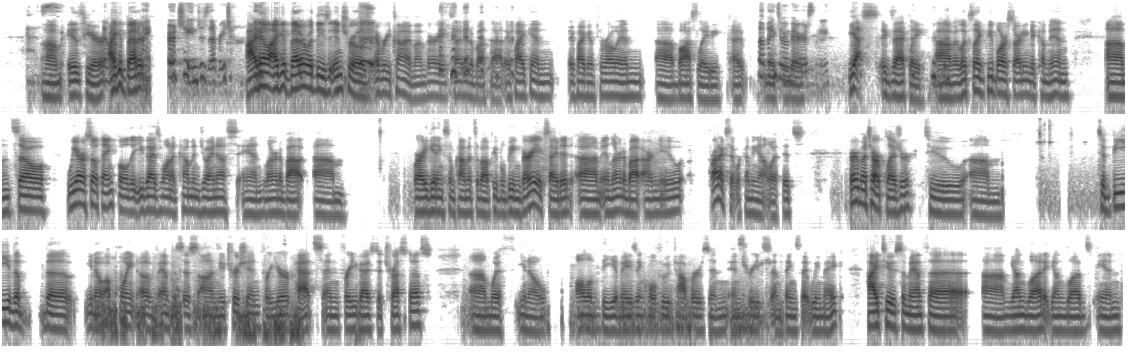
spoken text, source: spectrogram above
um, is here. I, I get better. intro changes every time. I know. I get better with these intros every time. I'm very excited about that. If I can, if I can throw in uh, boss lady, something to embarrass very... me. Yes, exactly. Um, it looks like people are starting to come in. Um, so we are so thankful that you guys want to come and join us and learn about um, we're already getting some comments about people being very excited um, and learn about our new products that we're coming out with. It's very much our pleasure to um, to be the the you know a point of emphasis on nutrition for your pets and for you guys to trust us um, with you know all of the amazing whole food toppers and, and treats and things that we make. Hi to Samantha um, Youngblood at Youngbloods in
